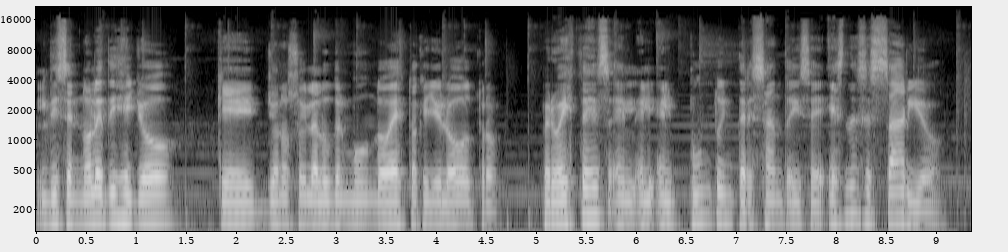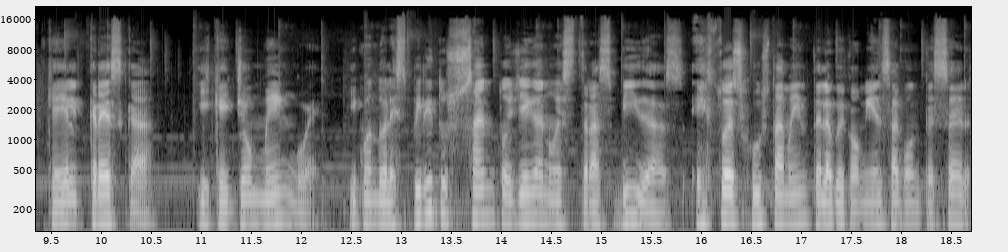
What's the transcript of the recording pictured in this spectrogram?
Dice, no les dije yo que yo no soy la luz del mundo, esto, aquello y lo otro. Pero este es el, el punto interesante. Dice, es necesario que Él crezca y que yo mengüe. Y cuando el Espíritu Santo llega a nuestras vidas, esto es justamente lo que comienza a acontecer.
